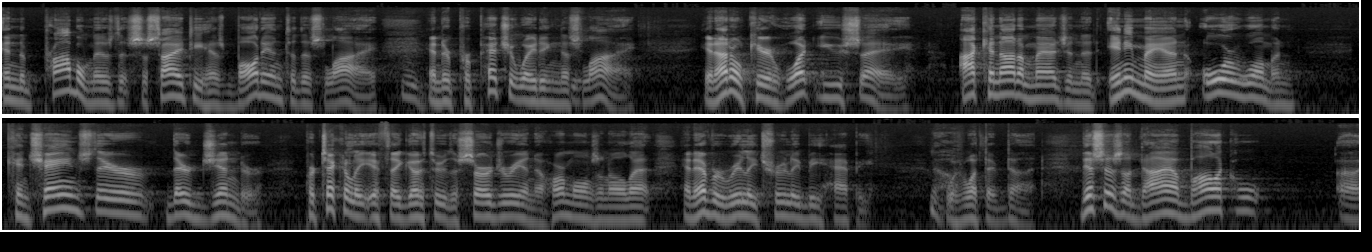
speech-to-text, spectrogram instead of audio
and the problem is that society has bought into this lie mm. and they're perpetuating this lie. And I don't care what you say, I cannot imagine that any man or woman can change their, their gender, particularly if they go through the surgery and the hormones and all that, and ever really truly be happy no. with what they've done. This is a diabolical uh,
